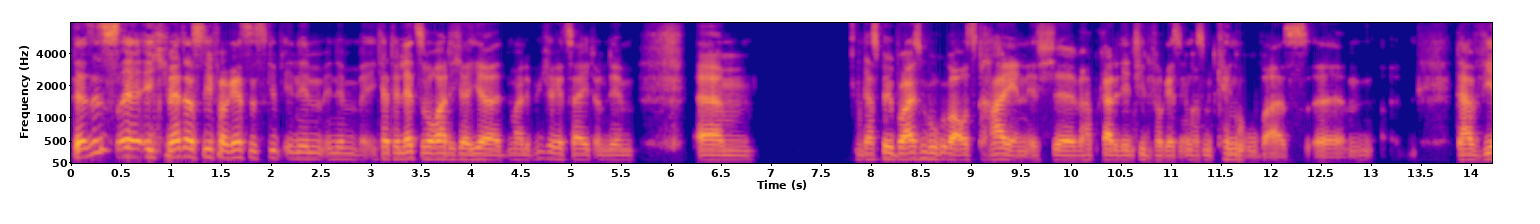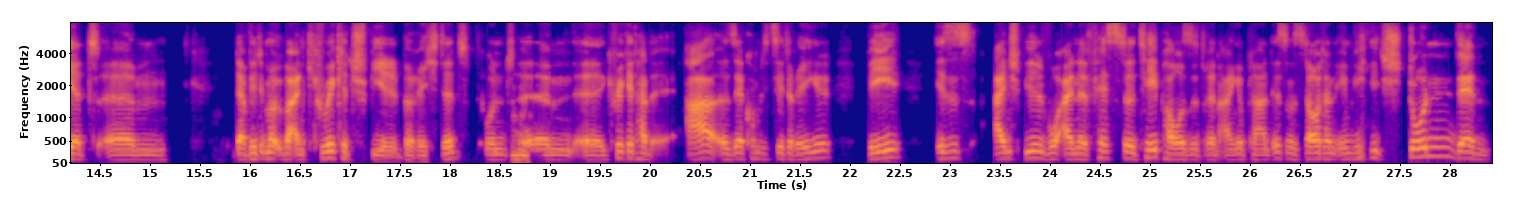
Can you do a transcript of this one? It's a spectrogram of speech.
Das ist, äh, ich werde das nie vergessen. Es gibt in dem, in dem, ich hatte letzte Woche hatte ich ja hier meine Bücher gezeigt und dem, ähm, das Bill Bryson Buch über Australien. Ich äh, habe gerade den Titel vergessen. Irgendwas mit Känguru war es. Ähm, da wird, ähm, da wird immer über ein Cricket-Spiel berichtet und mhm. ähm, äh, Cricket hat a sehr komplizierte Regel, b ist es ein Spiel, wo eine feste Teepause drin eingeplant ist und es dauert dann irgendwie Stunden,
